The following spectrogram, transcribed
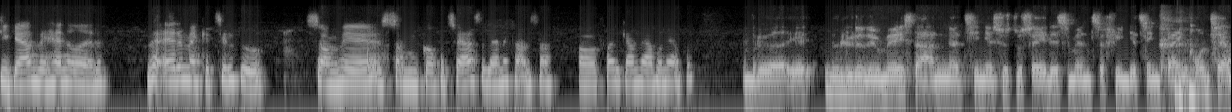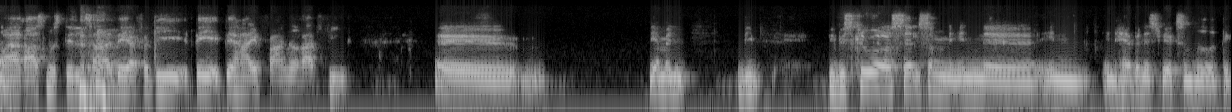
de gerne vil have noget af det? Hvad er det, man kan tilbyde, som, øh, som går på tværs af landegrænser, og folk gerne vil abonnere på? nu lyttede vi jo med i starten, og Tine, jeg synes, du sagde det simpelthen så fint. Jeg tænkte, der er ingen grund til, at mig og Rasmus deltager i det her, fordi det, det har I fanget ret fint. Øh, jamen, vi, vi beskriver os selv som en, øh, en, en happiness virksomhed, og det,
